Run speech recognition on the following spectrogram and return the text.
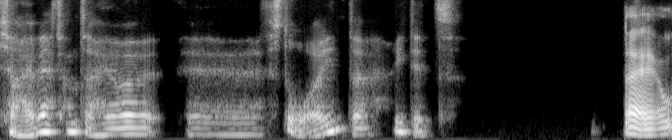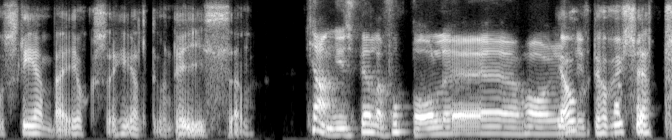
Så jag vet inte, jag eh, förstår inte riktigt. Nej, och Stenberg också helt under isen. Kan ju spela fotboll. Eh, har ja, det har vi sett.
